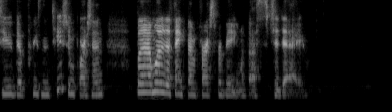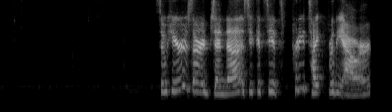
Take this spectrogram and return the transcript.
to the presentation portion, but I wanted to thank them first for being with us today. So here's our agenda. As you can see, it's pretty tight for the hour.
